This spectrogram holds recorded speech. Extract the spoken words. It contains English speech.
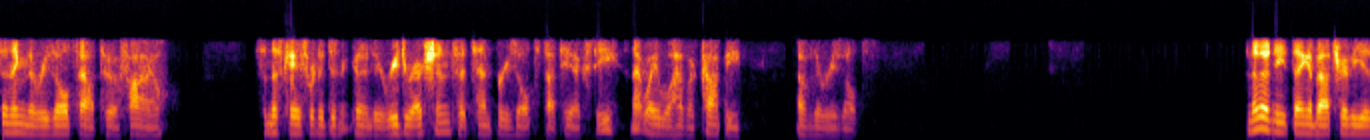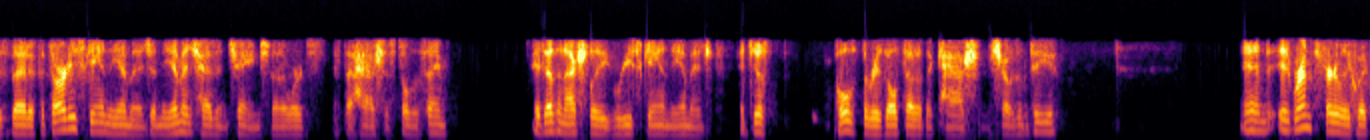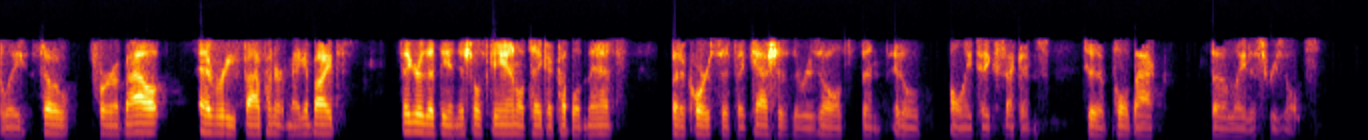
sending the results out to a file. So in this case, we're going to do redirection to temp results.txt. That way we'll have a copy of the results. Another neat thing about Trivy is that if it's already scanned the image and the image hasn't changed, in other words, if the hash is still the same, it doesn't actually rescan the image. It just pulls the results out of the cache and shows them to you. And it runs fairly quickly. So for about every 500 megabytes, figure that the initial scan will take a couple of minutes. But of course, if it caches the results, then it'll only takes seconds to pull back the latest results.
